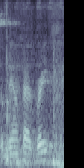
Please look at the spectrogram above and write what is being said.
with them damn fast breaks.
